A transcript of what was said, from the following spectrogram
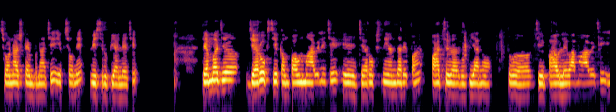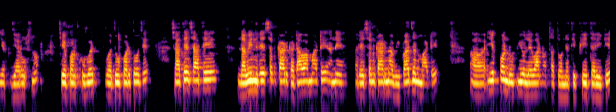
સોના સ્ટેમ્પના છે એકસો ને વીસ રૂપિયા લે છે. તેમજ ઝેરોક્સ જે કમ્પાઉન્ડમાં આવેલી છે, એ ઝેરોક્ષની અંદર પણ પાંચ રૂપિયાનો જે ભાવ લેવામાં આવે છે, એક ઝેરોક્સનો જે પણ ખૂબ જ વધુ પડતો છે. સાથે સાથે નવીન રેશન કાર્ડ કઢાવવા માટે અને રેશન કાર્ડના વિભાજન માટે એક પણ રૂપિયો લેવાનો થતો નથી ફી તરીકે.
